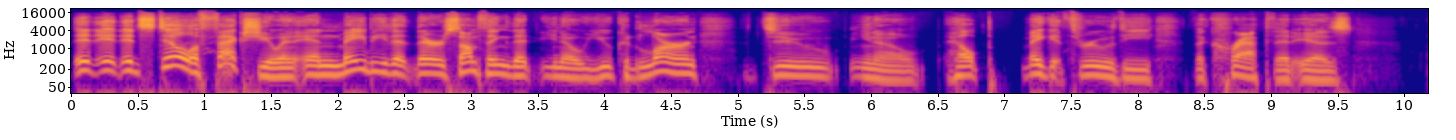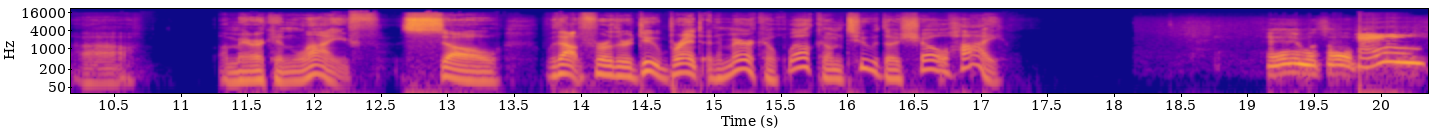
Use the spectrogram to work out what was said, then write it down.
it, it, it still affects you and, and maybe that there's something that, you know, you could learn to, you know, help make it through the the crap that is uh American life. So without further ado, Brent and America, welcome to the show. Hi. Hey, what's up? Hey.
